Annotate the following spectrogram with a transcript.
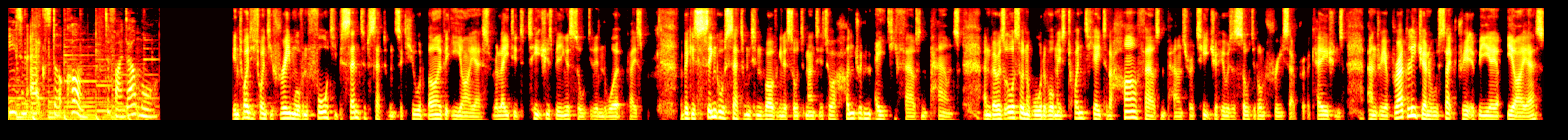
etonx.com to find out more. In 2023, more than 40% of settlements secured by the EIS related to teachers being assaulted in the workplace. The biggest single settlement involving an assault amounted to £180,000. And there was also an award of almost £28,500 for a teacher who was assaulted on three separate occasions. Andrea Bradley, General Secretary of the EIS,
